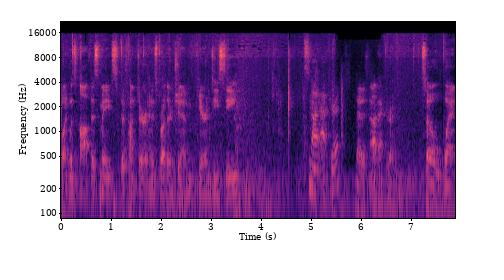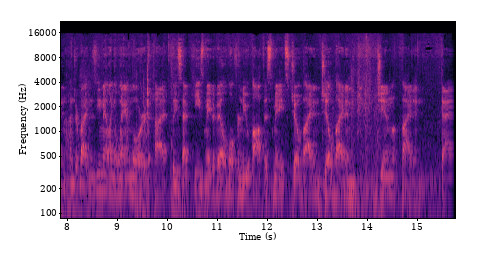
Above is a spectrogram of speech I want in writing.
one was office mates with Hunter and his brother Jim here in D.C. It's not accurate. That is not accurate. So when Hunter Biden is emailing a landlord, uh, please have keys made available for new office mates Joe Biden, Jill Biden, Jim Biden. That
